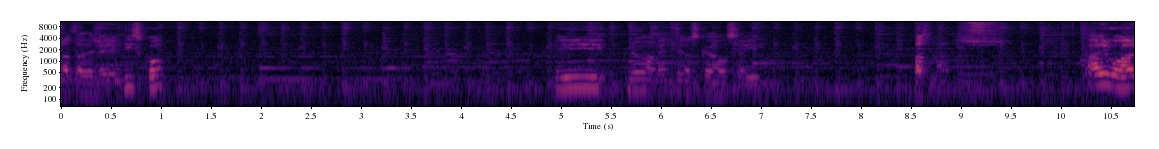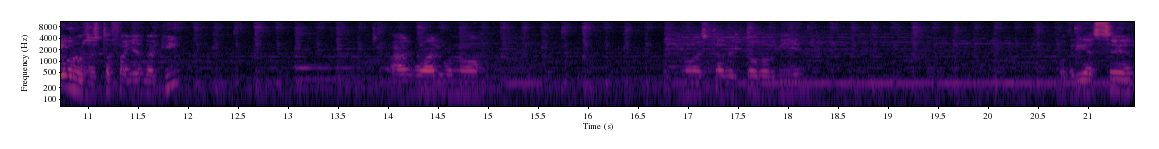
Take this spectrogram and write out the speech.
trata de leer el disco y nuevamente nos quedamos ahí pasmados algo algo nos está fallando aquí algo algo no no está del todo bien. Podría ser...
